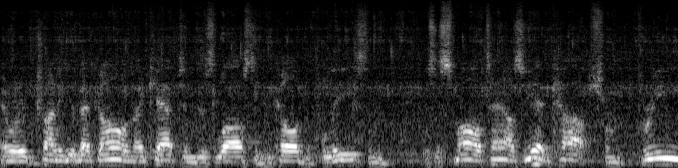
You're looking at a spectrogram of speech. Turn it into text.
and we're trying to get back on. That captain just lost it. He called the police, and it's a small town, so you had cops from three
